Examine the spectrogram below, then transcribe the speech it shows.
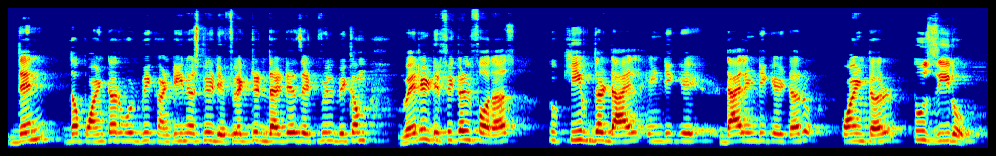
then the pointer would be continuously deflected. That is it will become very difficult for us to keep the dial, dial indicator pointer to 0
